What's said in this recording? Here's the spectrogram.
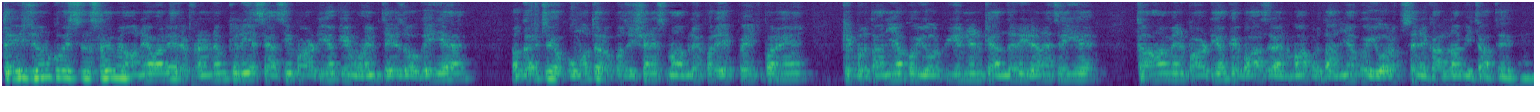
تیئیس جون کو اس سلسلے میں ہونے والے ریفرینڈم کے لیے سیاسی پارٹیوں کی مہم تیز ہو گئی ہے۔ اگرچہ حکومت اور اپوزیشن اس معاملے پر ایک پیج پر ہیں کہ برطانیہ کو یورپی یونین کے اندر ہی رہنا چاہیے، تاہم ان پارٹیوں کے بعض رہنما برطانیہ کو یورپ سے نکالنا بھی چاہتے ہیں۔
